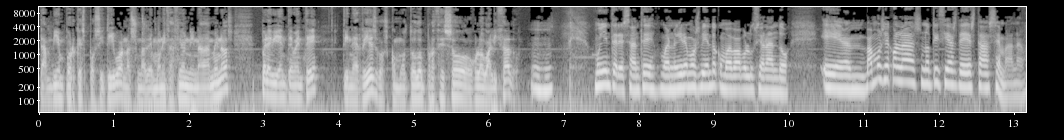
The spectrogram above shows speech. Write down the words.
también porque es positivo, no es una demonización ni nada menos, pero evidentemente tiene riesgos, como todo proceso globalizado. Muy interesante. Bueno, iremos viendo cómo va evolucionando. Eh, vamos ya con las noticias de esta semana.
